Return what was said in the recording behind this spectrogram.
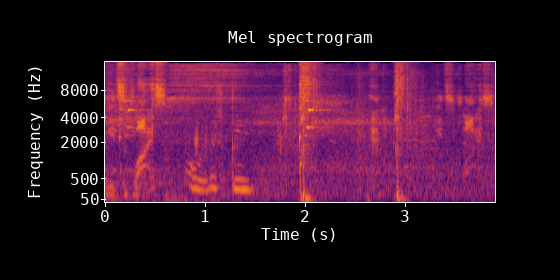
need supplies? Oh, this good. Need supplies?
